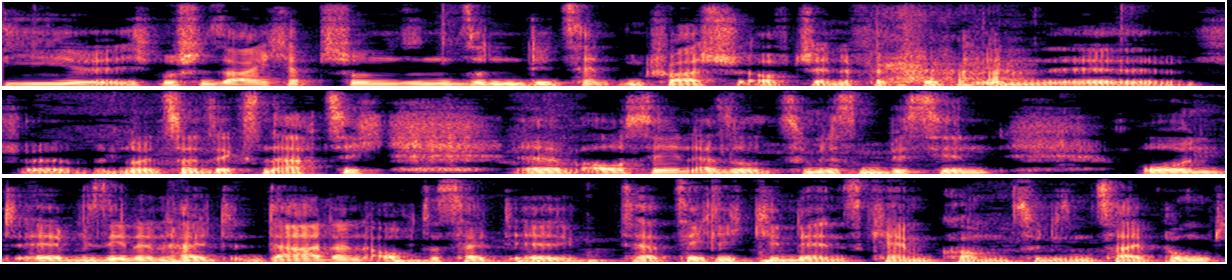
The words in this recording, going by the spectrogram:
die, ich muss schon sagen, ich habe schon so, einen- so einen dezenten Crush auf Jennifer Cook in äh, 1986 äh, aussehen, also zumindest ein bisschen. Und äh, wir sehen dann halt da dann auch, dass halt äh, tatsächlich Kinder ins Camp kommen zu diesem Zeitpunkt.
